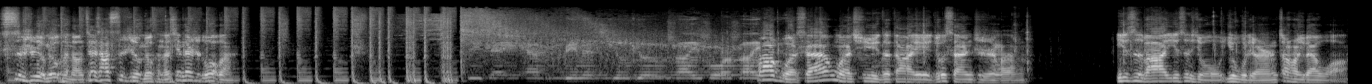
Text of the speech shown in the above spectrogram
四只有没有可能？再杀四只有没有可能？现在是多少关？花果山，我去的大爷，也就三只了，一四八、一四九、一五零，正好一百五。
